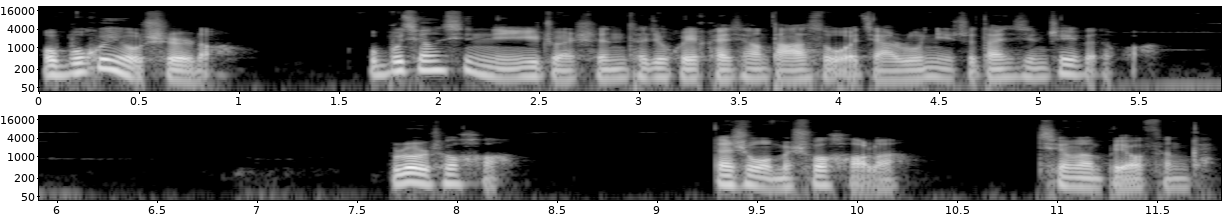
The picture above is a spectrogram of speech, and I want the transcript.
我不会有事的，我不相信你一转身他就会开枪打死我。假如你是担心这个的话，布洛尔说好，但是我们说好了，千万不要分开。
